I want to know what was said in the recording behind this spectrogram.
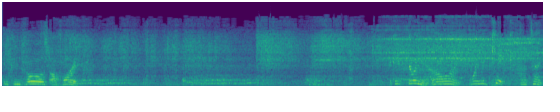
The controls are horrid. I keep doing it. I don't why. Why me kick and attack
